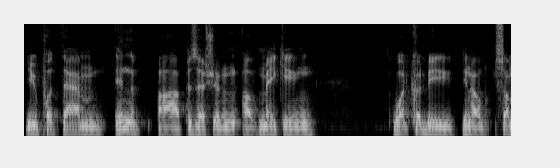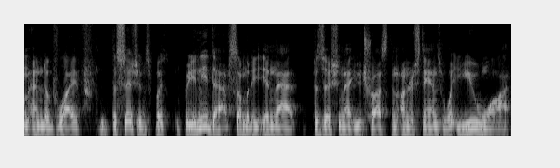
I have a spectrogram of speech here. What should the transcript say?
You put them in the uh, position of making what could be, you know, some end of life decisions, but but you need to have somebody in that position that you trust and understands what you want.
